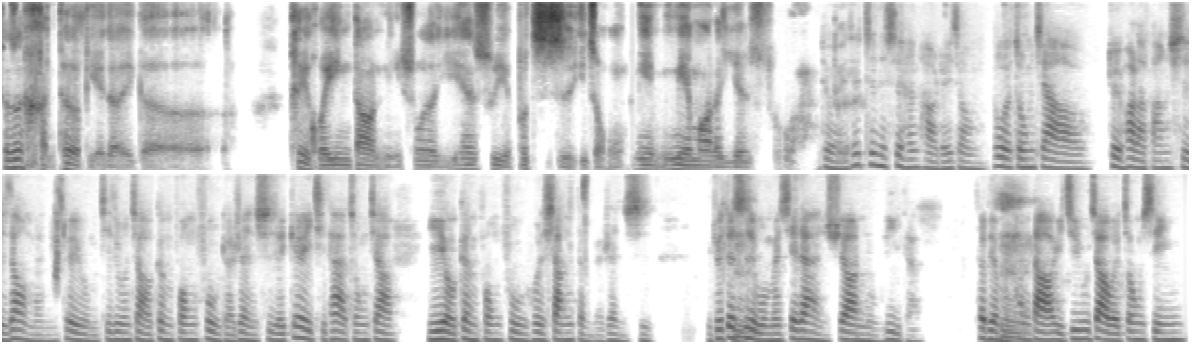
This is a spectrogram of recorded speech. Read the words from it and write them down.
这是很特别的一个。可以回应到你说的，耶稣也不只是一种面面貌的耶稣啊。对，这真的是很好的一种通过宗教对话的方式，让我们对我们基督教更丰富的认识，也对其他的宗教也有更丰富或相等的认识。我觉得这是我们现在很需要努力的。嗯、特别我们看到以基督教为中心，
